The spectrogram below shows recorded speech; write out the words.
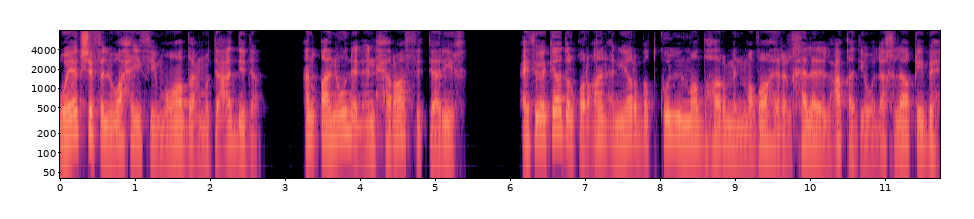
ويكشف الوحي في مواضع متعددة عن قانون الانحراف في التاريخ حيث يكاد القرآن أن يربط كل مظهر من مظاهر الخلل العقدي والأخلاقي به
